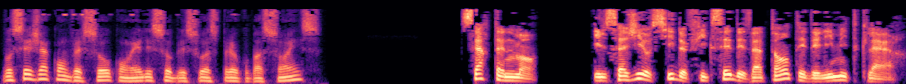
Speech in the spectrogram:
Você já conversou com ele sobre suas preocupações? Certainement. Il s'agit aussi de fixer des attentes et des limites claires.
